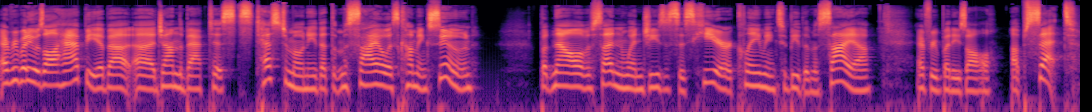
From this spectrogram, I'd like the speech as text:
Everybody was all happy about uh, John the Baptist's testimony that the Messiah was coming soon. But now all of a sudden, when Jesus is here claiming to be the Messiah, everybody's all upset.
